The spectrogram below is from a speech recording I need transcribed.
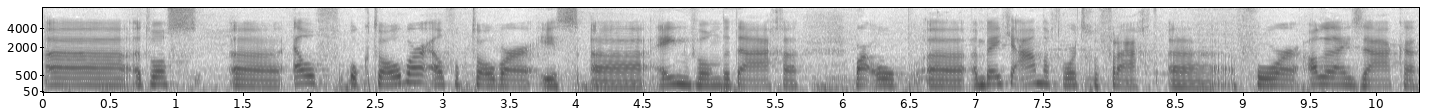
Eh, het was eh 11 oktober. 11 oktober is eh, een van de dagen waarop eh, een beetje aandacht wordt gevraagd eh, voor allerlei zaken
